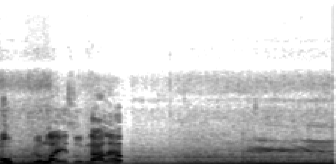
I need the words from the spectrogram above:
เอาเดี๋ยวไล่สุดงานเลยครับอื้อ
